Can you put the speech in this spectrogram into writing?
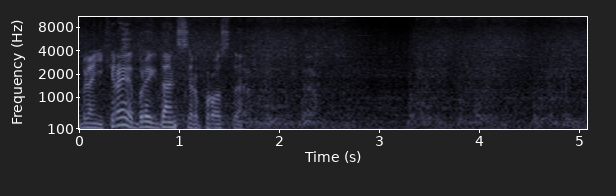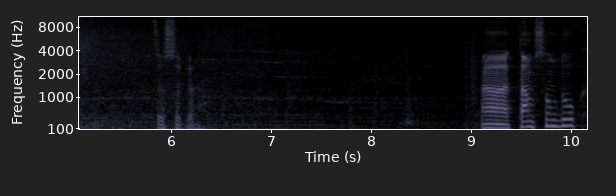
Бля, нихера я брейкдансер просто. Все супер. А, там сундук.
